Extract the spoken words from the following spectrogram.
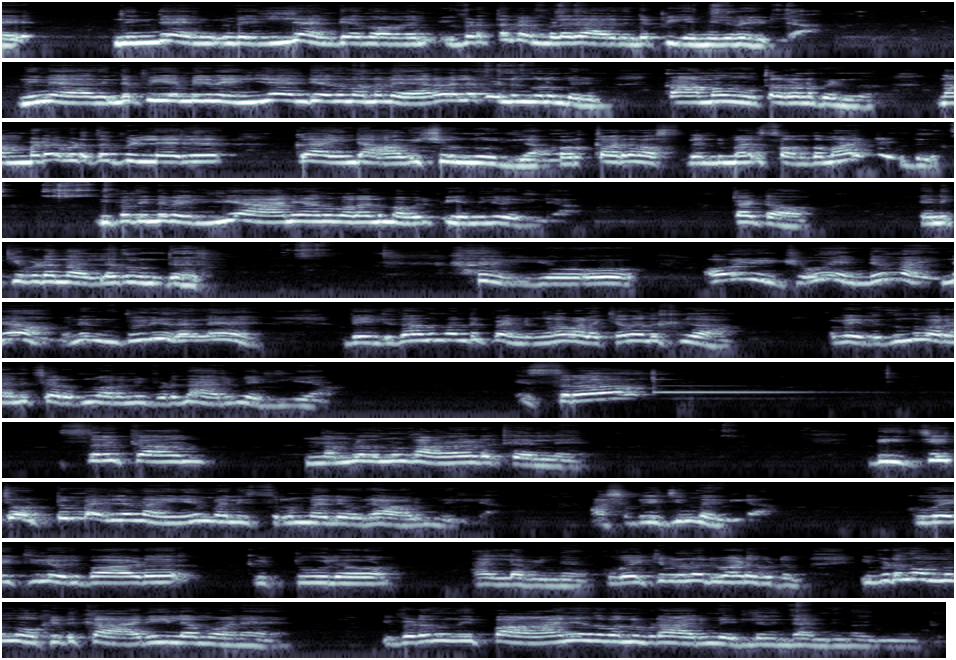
നിന്റെ വലിയ എന്റെ എന്ന് പറഞ്ഞാൽ ഇവിടുത്തെ പെമ്പിളരാരും നിന്റെ പി എമ്മിൽ വരില്ല. നീ നിന്റെ പി എമ്മിൽ വലിയ ആന്റി എന്ന് പറഞ്ഞാൽ വേറെ വല്ല പെണ്ണുങ്ങളും വരും. കാമ മൂത്രക്കണ പെണ്ണ്. നമ്മുടെ ഇവിടുത്തെ പിള്ളേർക്ക് അതിന്റെ ആവശ്യമൊന്നുമില്ല. അവർക്ക് അവരുടെ ഹസ്ബൻഡുമാർ സ്വന്തമായിട്ടുണ്ട്. ഇപ്പൊ നിന്റെ വലിയ ആനയാന്ന് പറഞ്ഞാലും അവർ പി എമ്മിൽ വരില്ല. കേട്ടോ? എനിക്കിവിടെ നല്ലതുണ്ട്. അയ്യോ. അയ്യോ എന്റെ മൈന. അവൻ എന്തൊരു ഇതല്ലേ? വലുതാന്ന് പറഞ്ഞിട്ട് പെണ്ണുങ്ങളെ വളയ്ക്കാൻ നടക്കുക. അപ്പൊ വലുതെന്ന് പറയാനും ചെറുതെന്ന് പറഞ്ഞു ഇവിടുന്ന് ആരും വരില്ല. ഇസ്രോ. ഇസ്രക്കാം നമ്മളിതൊന്നും കാണാൻ എടുക്കല്ലേ ബിജേച്ച് ഒട്ടും വരില്ല മൈനയും വരില്ല ഇസ്രും വരില്ല ഒരാളും വരില്ല അഷബീജിയും വരില്ല. കുവൈറ്റിൽ ഒരുപാട് കിട്ടൂലോ? അല്ല പിന്നെ കുവൈറ്റിൽ ഇവിടെ ഒരുപാട് കിട്ടും. ഇവിടെ നിന്ന് ഒന്നും നോക്കിയിട്ട് കാര്യമില്ല മോനെ. ഇവിടെ നിന്ന് ഇപ്പൊ ആന എന്ന് പറഞ്ഞ് ഇവിടെ ആരും വരില്ല നിന്റെ അണ്ടി നൽകുന്നുണ്ട്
